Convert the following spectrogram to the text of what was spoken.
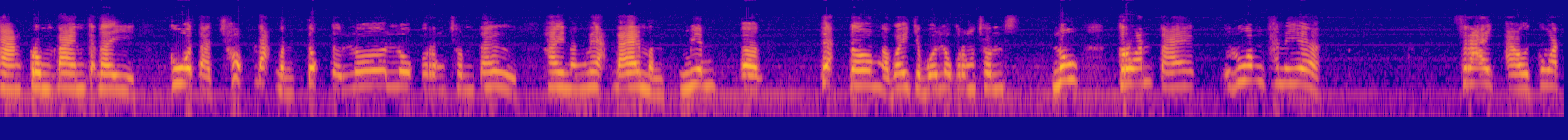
ខាងព្រំដែនក្តីគួរតែឈប់ដាក់បន្ទុកទៅលើលោករងឈុនទៅហើយនឹងអ្នកដែលមិនមានតាក់ទងអ្វីជាមួយលោករងឈុននោះគ្រាន់តែរួមគ្នា ស្រែកឲ្យគាត់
